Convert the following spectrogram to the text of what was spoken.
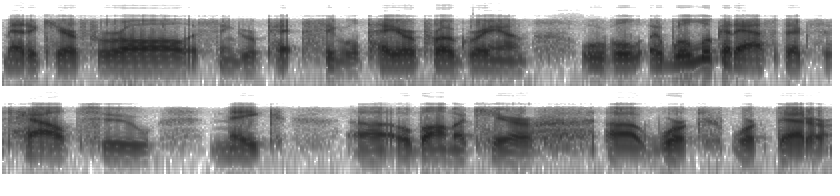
Medicare for all, a single pay, single payer program, or we'll we'll look at aspects of how to make uh, Obamacare uh, work work better,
